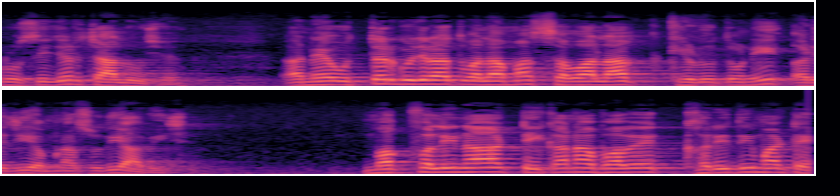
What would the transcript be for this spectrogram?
પ્રોસિજર ચાલુ છે. અને ઉત્તર ગુજરાતવાલામાં સવા લાખ ખેડૂતોની અરજી હમણાં સુધી આવી છે. મગફળીના ટેકાના ભાવે ખરીદી માટે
